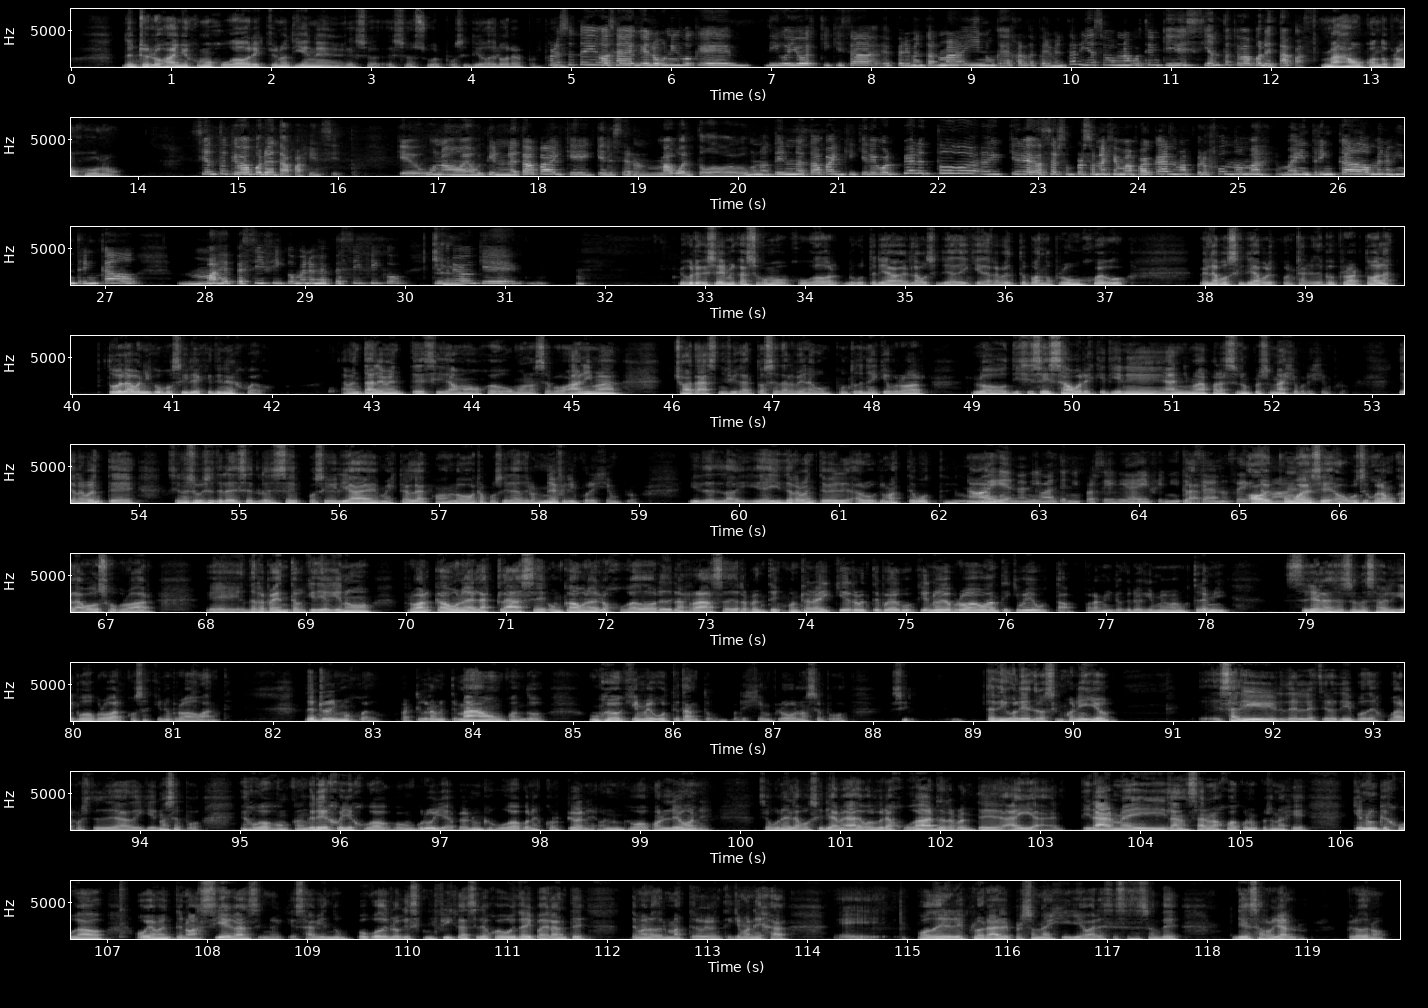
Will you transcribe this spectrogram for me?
dentro de los años como jugadores que uno tiene, eso, eso es súper positivo de lograr. Por eso te digo, o sea, que lo único que digo yo es que quizá experimentar más y nunca dejar de experimentar. Y eso es una cuestión que yo siento que va por etapas. Más aún cuando prueba un juego nuevo. Siento que va por etapas, insisto. Que uno tiene una etapa en que quiere ser mago en todo. Uno tiene una etapa en que quiere golpear en todo. Y quiere hacerse un personaje más bacán, más profundo, más, más intrincado, menos intrincado, más específico, menos específico. Yo creo que... Yo creo que si en mi caso como jugador me gustaría ver la posibilidad de que de repente cuando pruebo un juego, ver la posibilidad por el contrario, de probar todas las, todo el abanico de posibilidades que tiene el juego. Lamentablemente, si damos un juego como, no sé, por Anima, Chata significa entonces tal vez en algún punto tener que probar los 16 sabores que tiene Anima para ser un personaje, por ejemplo. Y de repente, si no es suficiente las 16 posibilidades, mezclarla con las otras posibilidades de los Nephilim, por ejemplo y de, la, y de ahí de repente ver algo que más te guste. No, y en Anima tenéis posibilidades infinitas, o sea, no sé. O como, decir, o como si fuéramos calabozo, probar eh, de repente, aunque diga que no, probar cada una de las clases, con cada uno de los jugadores, de las razas, de repente encontrar ahí que de repente puede algo que no había probado antes y que me haya gustado. Para mí, lo que creo que me gustaría a mí sería la sensación de saber que puedo probar cosas que no he probado antes. Dentro del mismo juego, particularmente más aún cuando un juego que me guste tanto, por ejemplo, no sé, puedo, si, te digo, leyendo los cinco anillos, eh, salir del estereotipo de jugar por esta idea de que, no sé, he jugado con cangrejo y he jugado con grulla, pero nunca he jugado con escorpiones o nunca he jugado con leones. Según la posibilidad de volver a jugar, de repente ahí, tirarme ahí y lanzarme a jugar con un personaje que nunca he jugado, obviamente no a ciegas, sino que sabiendo un poco de lo que significa hacer el juego y de ahí para adelante, de mano del máster, obviamente, que maneja eh, poder explorar el personaje y llevar esa sensación de desarrollarlo pero de no,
